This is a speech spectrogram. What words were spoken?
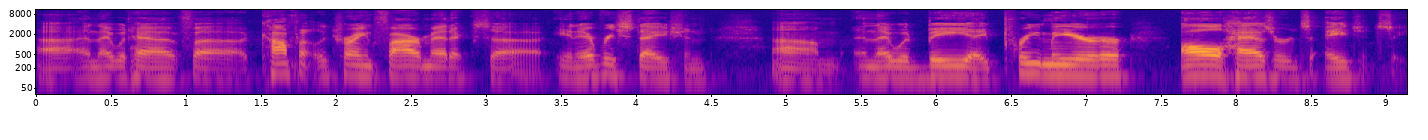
uh, and they would have uh, competently trained fire medics uh, in every station, um, and they would be a premier all hazards agency.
